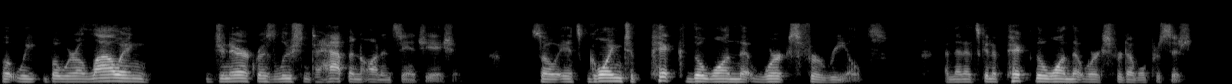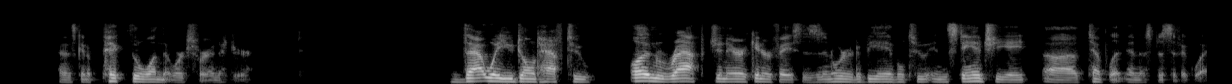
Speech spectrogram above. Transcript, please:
But we, but we're allowing generic resolution to happen on instantiation. So it's going to pick the one that works for reals. And then it's going to pick the one that works for double precision. And it's going to pick the one that works for integer. That way you don't have to unwrap generic interfaces in order to be able to instantiate a template in a specific way.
